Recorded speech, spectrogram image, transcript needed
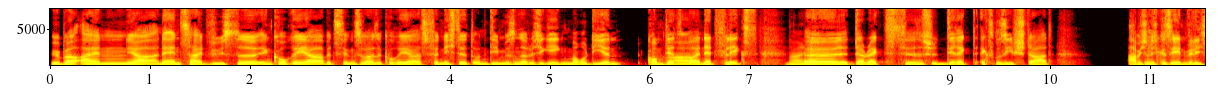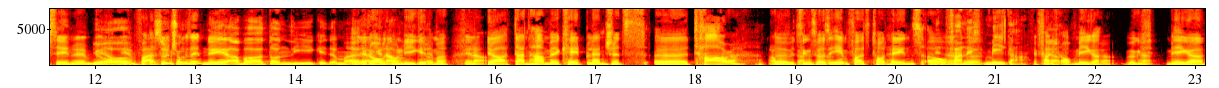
über ein, ja, eine Endzeitwüste in Korea, beziehungsweise Korea ist vernichtet und die müssen da durch die Gegend marodieren. Kommt jetzt bei Netflix, Nein. äh, direkt, direkt Exklusivstart. Habe ich noch nicht gesehen, will ich sehen. Ja, auf jeden Fall. Hast du ihn schon gesehen? Nee, aber Don Lee geht immer. genau, genau. Don Lee geht Ja, immer. genau. Ja, dann haben wir Kate Blanchetts äh, Tar, äh, beziehungsweise ebenfalls Todd Haynes. Auf, Fand äh, ich mega. Den fand ich auch mega. Ja. Wirklich Ja. mega.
